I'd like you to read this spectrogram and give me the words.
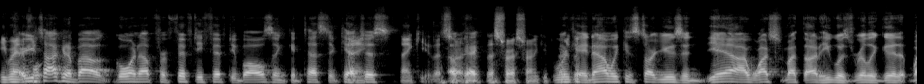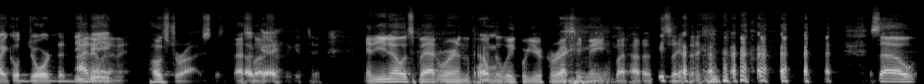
He ran. Are you four- talking about going up for 50 50 balls and contested catches? Thank you. That's okay. Okay. That's what I was trying to get. We're Okay, now we can start using. Yeah, I watched him. I thought he was really good at Michael Jordan at the, I know what I DB. meant. Posterized. That's what I was trying to get to. And you know it's bad. We're in the point of Um, the week where you're correcting me about how to say things. so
